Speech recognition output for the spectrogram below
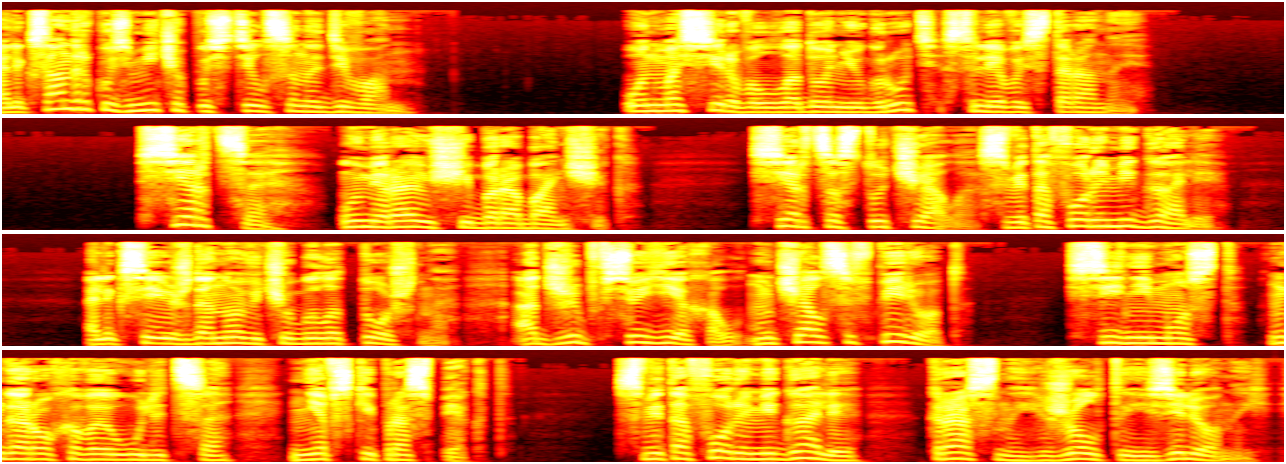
Александр Кузьмич опустился на диван. Он массировал ладонью грудь с левой стороны. Сердце — умирающий барабанщик. Сердце стучало, светофоры мигали. Алексею Ждановичу было тошно, а джип все ехал, мчался вперед. Синий мост, Гороховая улица, Невский проспект. Светофоры мигали, красный, желтый, зеленый.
